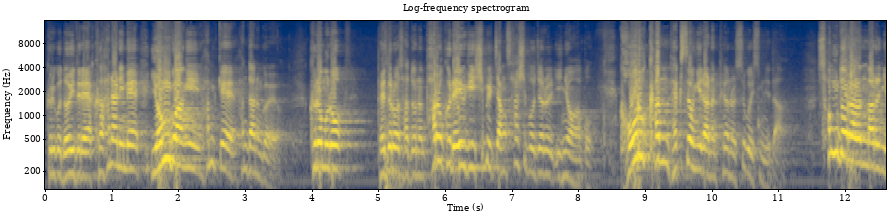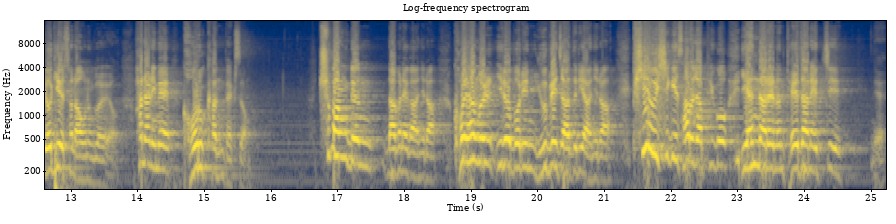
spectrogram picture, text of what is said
그리고 너희들의 그 하나님의 영광이 함께 한다는 거예요. 그러므로 베드로 사도는 바로 그 레위기 11장 45절을 인용하고 거룩한 백성이라는 표현을 쓰고 있습니다. 성도라는 말은 여기에서 나오는 거예요. 하나님의 거룩한 백성. 추방된 나그네가 아니라 고향을 잃어버린 유배자들이 아니라 피의식이 사로잡히고 옛날에는 대단했지. 예.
